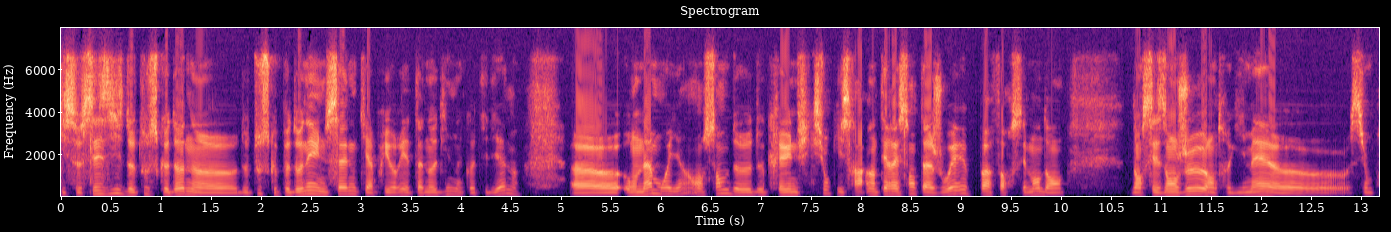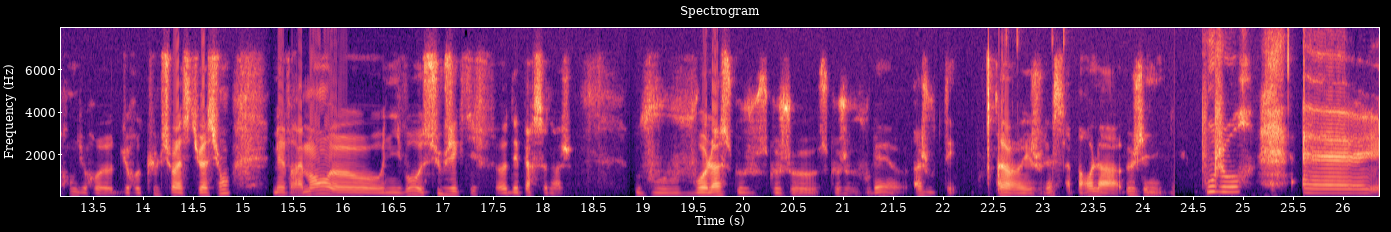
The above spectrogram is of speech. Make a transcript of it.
qui se saisissent de tout ce que donne, euh, de tout ce que peut donner une scène qui a priori est anodine quotidienne, euh, on a moyen ensemble de, créer une fiction qui sera intéressante à jouer, pas forcément dans dans ces enjeux entre guillemets, euh, si on prend du, du, recul sur la situation, mais vraiment au niveau subjectif des personnages. Voilà ce que, ce que je ce que je voulais ajouter. et je laisse la parole à Eugénie. Bonjour. Euh,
